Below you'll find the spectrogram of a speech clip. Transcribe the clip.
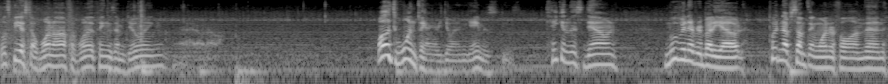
Will this be just a one-off of one of the things I'm doing? I don't know. Well, it's one thing I'm going to be doing in the game is, is taking this down, moving everybody out, putting up something wonderful, and then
